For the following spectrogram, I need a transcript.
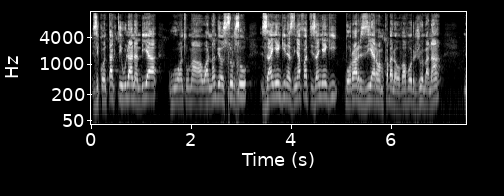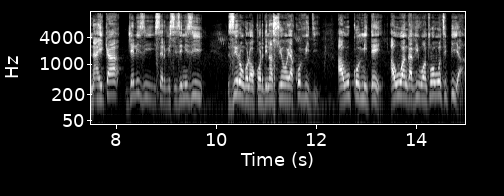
zi kontakti ula nambia wantuma wanambia usursu za nyengi na zinyafati za nyengi borari zi arma mkabala wava juwe bana na hika jelizi services zinizi zirongo la coordination ya covid au komite au angavi wantu wonti pia.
